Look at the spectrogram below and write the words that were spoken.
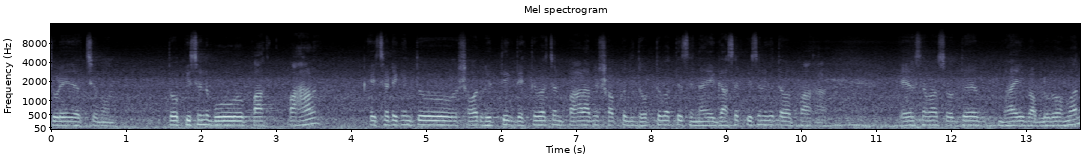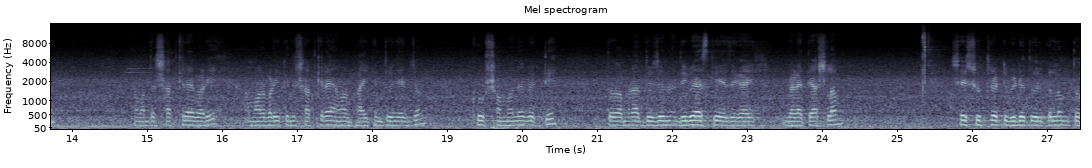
জুড়ে যাচ্ছে মন। তো পিছনে বড় বড় পাহাড় এই সাইডে কিন্তু শহর ভিত্তিক দেখতে পাচ্ছেন পাহাড়। আমি সব কিন্তু ধরতে পারতেছি না এই গাছের পিছনে কিন্তু আবার পাহাড়। এই হচ্ছে আমার সদ্য ভাই বাবলুর রহমান আমাদের সাতক্ষীরায় বাড়ি। আমার বাড়ি কিন্তু সাতক্ষীরায়, আমার ভাই কিন্তু একজন খুব সম্মানীয় ব্যক্তি। তো আমরা দুজন ভাই আজকে এই জায়গায় বেড়াতে আসলাম। সেই সূত্রে একটি ভিডিও তৈরি করলাম। তো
